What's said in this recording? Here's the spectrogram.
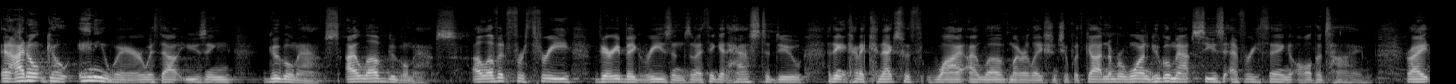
and I don't go anywhere without using Google Maps. I love Google Maps. I love it for three very big reasons, and I think it has to do, I think it kind of connects with why I love my relationship with God. Number one, Google Maps sees everything all the time, right?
